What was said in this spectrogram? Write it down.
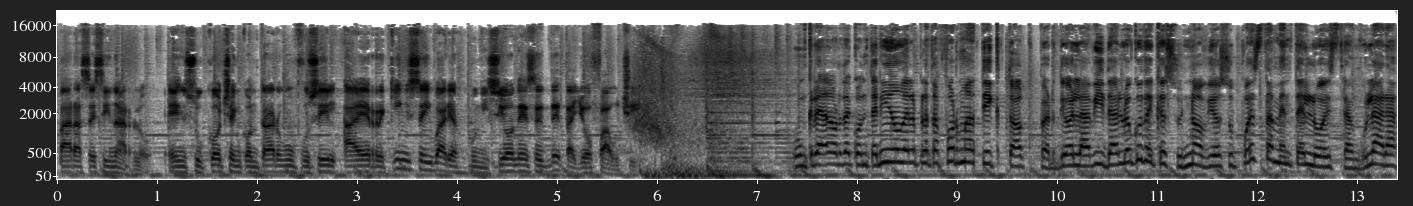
para asesinarlo. En su coche encontraron un fusil AR-15 y varias municiones, detalló Fauci. Un creador de contenido de la plataforma TikTok perdió la vida luego de que su novio supuestamente lo estrangulara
